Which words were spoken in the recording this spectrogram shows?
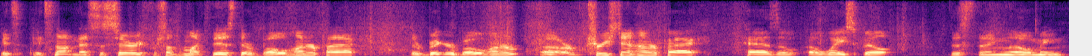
it's it's not necessary for something like this. Their bow hunter pack, their bigger bow hunter uh, or tree stand hunter pack has a, a waist belt this thing though, I mean,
